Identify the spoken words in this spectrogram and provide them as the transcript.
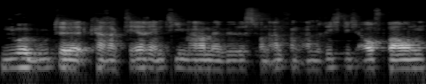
nur gute Charaktere im Team haben, er will es von Anfang an richtig aufbauen.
